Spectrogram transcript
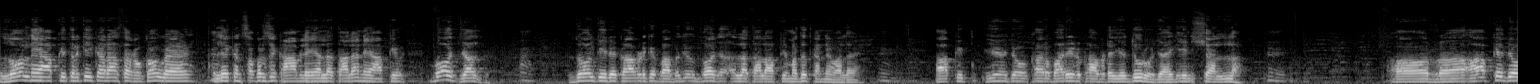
जोल ने आपकी तरक्की का रास्ता रोका हुआ है, लेकिन सब्र से काम लें, अल्लाह ताला ने आपके बहुत जल्द जोल की रुकावट के बावजूद बहुत अल्लाह ताला आपकी मदद करने वाला है। आपकी ये जो कारोबारी रुकावट है, ये दूर हो जाएगी इन और आपके जो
